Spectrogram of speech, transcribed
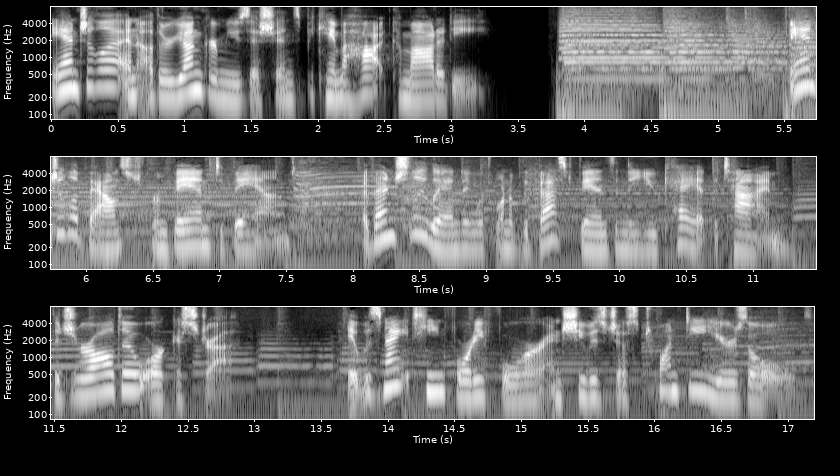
Angela and other younger musicians became a hot commodity. Angela bounced from band to band, eventually landing with one of the best bands in the UK at the time, the Geraldo Orchestra. It was 1944 and she was just 20 years old.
